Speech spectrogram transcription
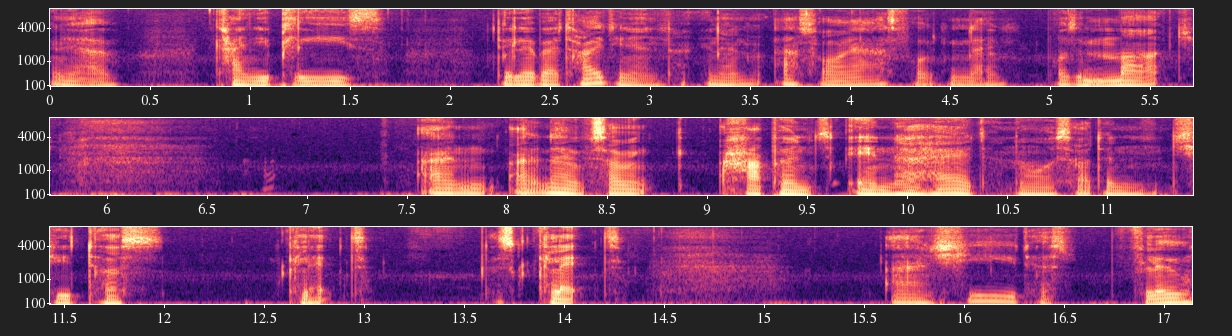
you know, can you please do a little bit of tidying, you know, that's what I asked for, you know, wasn't much, and I don't know, something happened in her head, and all of a sudden she just clicked, just clicked, and she just flew.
